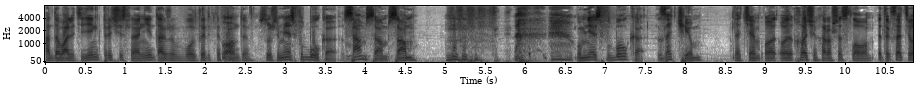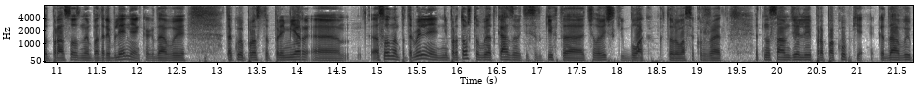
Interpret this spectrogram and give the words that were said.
отдавали эти деньги, перечислили, они также в благотворительные фонды. Слушай, у меня есть футболка «Сам, сам, сам». У меня есть футболка «Зачем?». Зачем? О, о, очень хорошее слово. Это, кстати, вот про осознанное потребление, когда вы такой просто пример. Э, осознанное потребление не про то, что вы отказываетесь от каких-то человеческих благ, которые вас окружают. Это на самом деле про покупки. Когда вы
